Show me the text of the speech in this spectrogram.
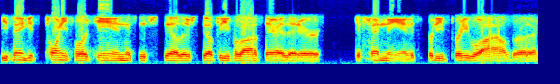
you think it's 2014, and this is still there's still people out there that are defending it. It's pretty pretty wild, brother.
